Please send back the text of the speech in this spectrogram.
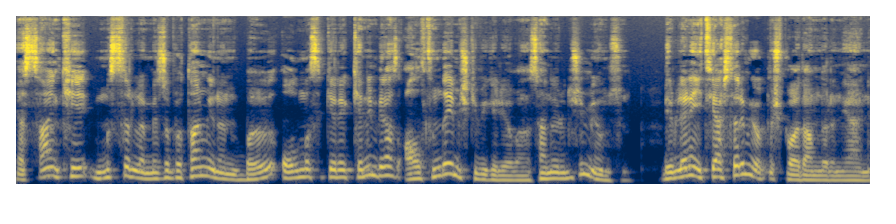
ya sanki Mısır'la Mezopotamya'nın bağı olması gerekenin biraz altındaymış gibi geliyor bana. Sen öyle düşünmüyor musun? Birbirlerine ihtiyaçları mı yokmuş bu adamların yani?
